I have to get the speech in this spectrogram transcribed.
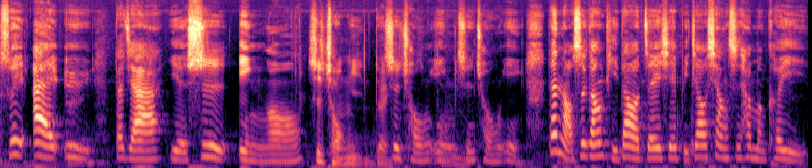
所以爱玉大家也是瘾哦，是重瘾。对，是重瘾，是重瘾。但老师刚提到的这一些，比较像是他们可以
